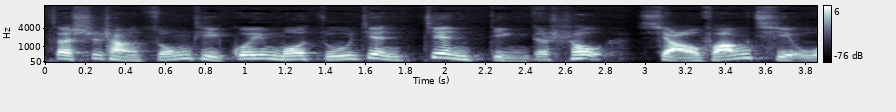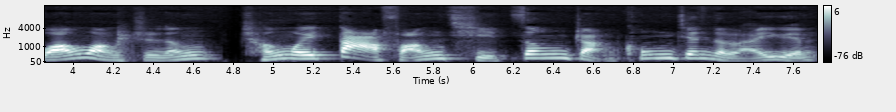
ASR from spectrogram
在市场总体规模逐渐见顶的时候，小房企往往只能成为大房企增长空间的来源。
